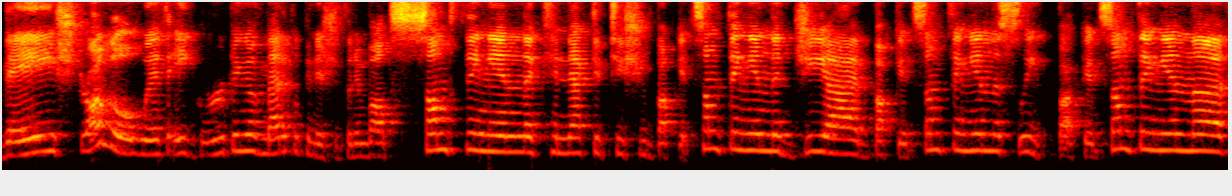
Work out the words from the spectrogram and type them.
they struggle with a grouping of medical conditions that involve something in the connective tissue bucket, something in the GI bucket, something in the sleep bucket, something in the,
